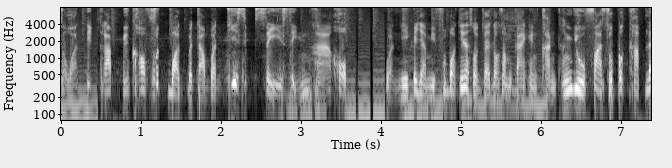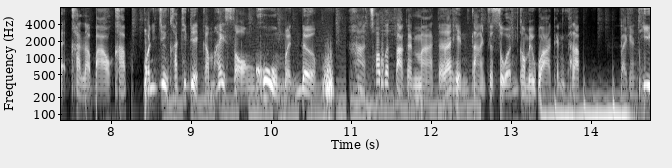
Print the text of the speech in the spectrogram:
สวัสดีครับวิเคราะห์ฟุตบอลประจำวันที่ 14 สิงหาคม วันนี้ก็ยังมีฟุตบอลที่น่าสนใจรอทำการแข่งขันทั้งยูฟาซูเปอร์คัพและคาราบาวครับ วันนี้จึงคัดที่เด็ดกำให้ 2 คู่เหมือนเดิม หากชอบก็ตามกันมา แต่ถ้าเห็นต่างจะสวนก็ไม่ว่ากันครับ ไปกันที่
